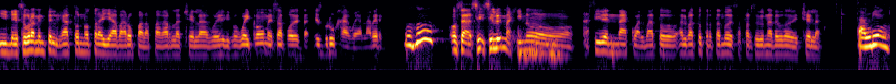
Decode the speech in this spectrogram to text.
Y de, seguramente el gato no traía varo para pagar la chela, güey. y Dijo, güey, ¿cómo me zafo de esta? Es bruja, güey, a la verga. O sea, sí, sí lo imagino así de naco al vato, al vato tratando de zafarse de una deuda de chela. También.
